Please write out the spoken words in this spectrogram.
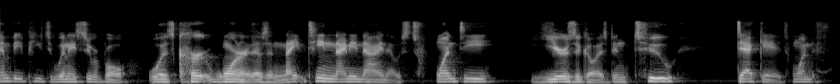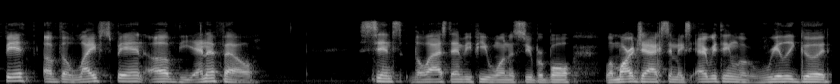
MVP to win a Super Bowl was Kurt Warner. That was in 1999. That was 20 years ago. It's been two decades, one fifth of the lifespan of the NFL since the last MVP won a Super Bowl. Lamar Jackson makes everything look really good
